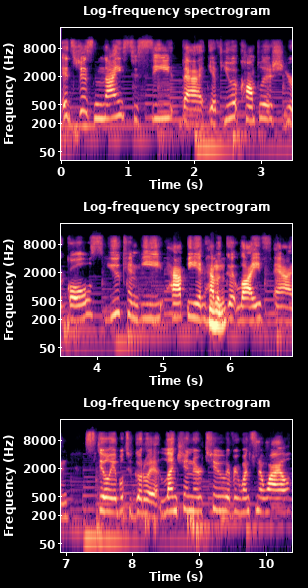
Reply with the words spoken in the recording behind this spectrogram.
it's just nice to see that if you accomplish your goals, you can be happy and have mm-hmm. a good life and still able to go to a luncheon or two every once in a while.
